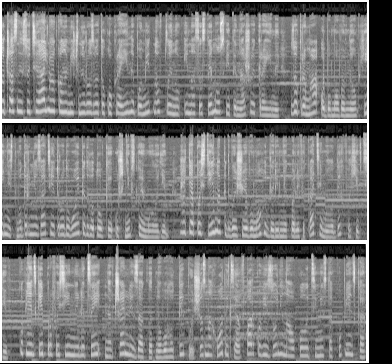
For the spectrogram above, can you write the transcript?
Сучасний соціально-економічний розвиток України помітно вплинув і на систему освіти нашої країни, зокрема, обумовив необхідність модернізації трудової підготовки учнівської молоді. Життя постійно підвищує вимоги до рівня кваліфікації молодих фахівців. Куп'янський професійний ліцей навчальний заклад нового типу, що знаходиться в парковій зоні на околиці міста Куп'янська,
